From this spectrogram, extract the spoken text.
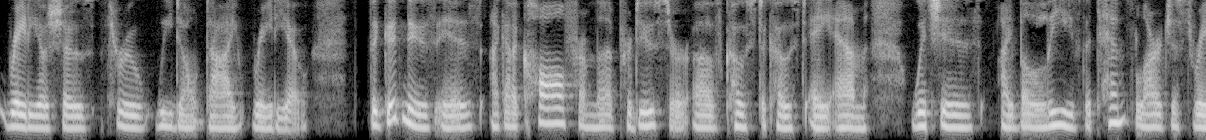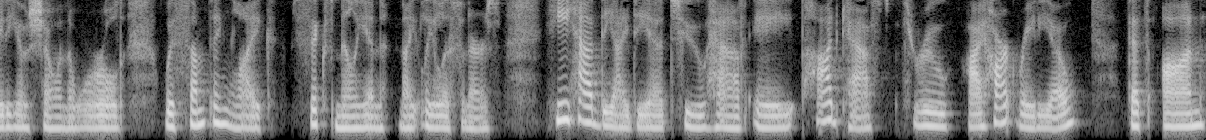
radio shows through We Don't Die Radio. The good news is I got a call from the producer of Coast to Coast AM, which is, I believe, the 10th largest radio show in the world with something like 6 million nightly listeners. He had the idea to have a podcast through iHeartRadio that's on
